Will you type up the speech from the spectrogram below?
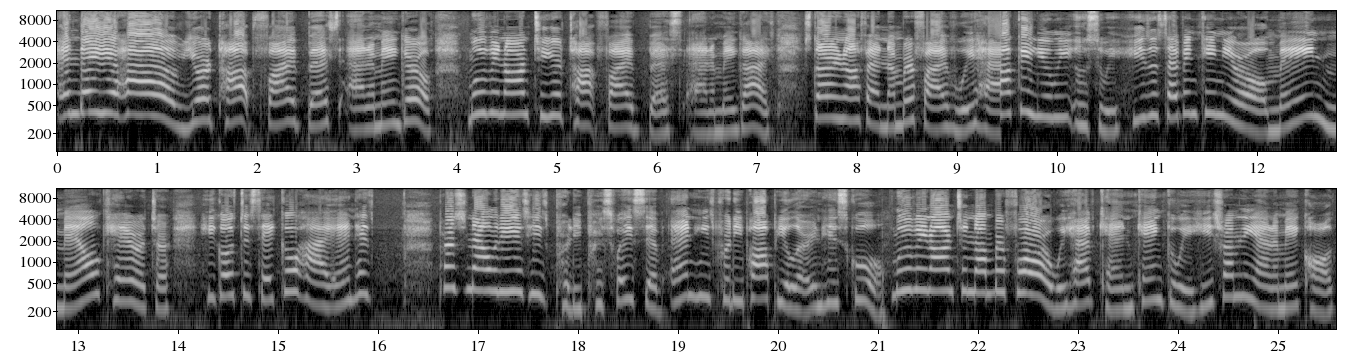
And there you have your top 5 best anime girls. Moving on to your top 5 best anime guys. Starting off at number 5, we have Takumi Usui. He's a 17 year old main male character. He goes to Seika High, and his personality is he's pretty persuasive and he's pretty popular in his school. Moving on to number 4, we have Ken Kaneki. He's from the anime called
